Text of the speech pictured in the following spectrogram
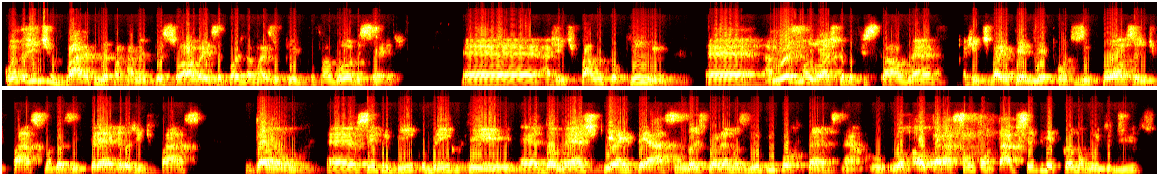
Quando a gente vai para o departamento pessoal, aí você pode dar mais um clique, por favor, Vicente, é, a gente fala um pouquinho é, a mesma lógica do fiscal, né? A gente vai entender quantos impostos a gente faz, quantas entregas a gente faz, então, é, eu sempre brinco, brinco que é, doméstico e RPA são dois problemas muito importantes. Né? O, a operação contábil sempre reclama muito disso.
